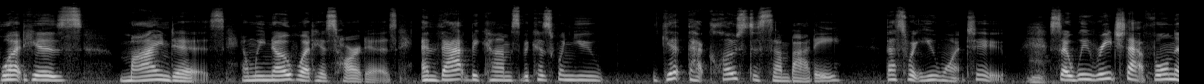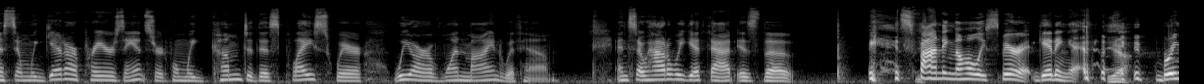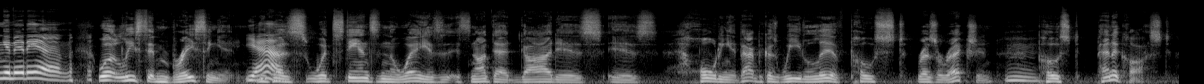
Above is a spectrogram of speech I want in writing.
what His mind is and we know what his heart is. And that becomes because when you get that close to somebody, that's what you want too. Mm. So we reach that fullness and we get our prayers answered when we come to this place where we are of one mind with him. And so how do we get that is the it's finding the Holy Spirit, getting it. Yeah. bringing it in. Well, at least embracing it. Yeah. Because what stands in the way is it's not that God is is holding it back because we live post resurrection, mm. post Pentecost.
